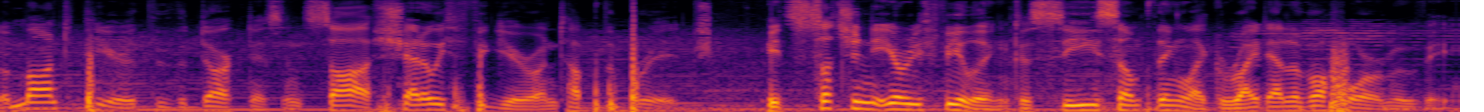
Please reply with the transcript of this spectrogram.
Lamont peered through the darkness and saw a shadowy figure on top of the bridge. It's such an eerie feeling to see something like right out of a horror movie.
